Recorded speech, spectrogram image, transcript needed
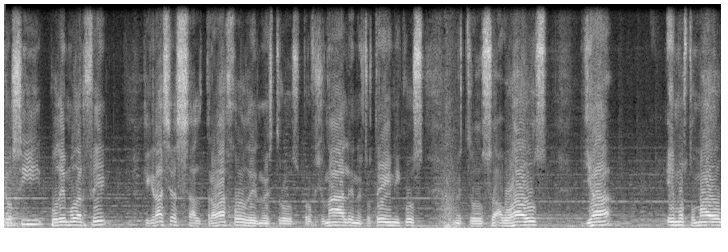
pero sí podemos dar fe que gracias al trabajo de nuestros profesionales, nuestros técnicos, nuestros abogados, ya hemos tomado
